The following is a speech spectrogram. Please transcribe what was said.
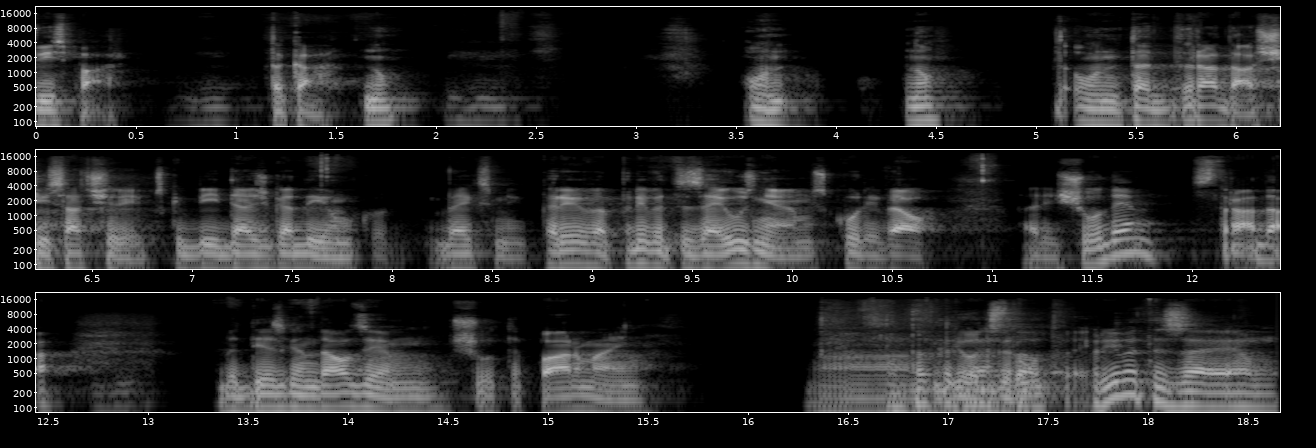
vispār. Tā kā, nu, un, nu, un tad radās šīs atšķirības, ka bija daži gadījumi, kur veiksmīgi privatizēja uzņēmumus, kuri vēl arī šodien strādā, bet diezgan daudziem šo pārmaiņu Un tad, kad mēs to privatizējam,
